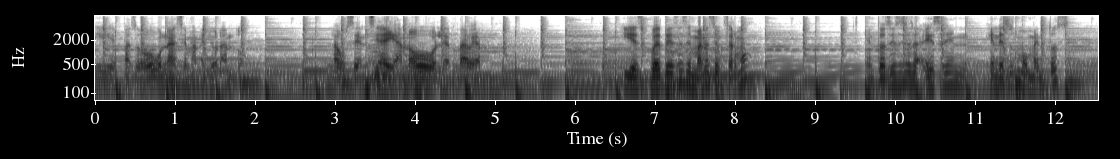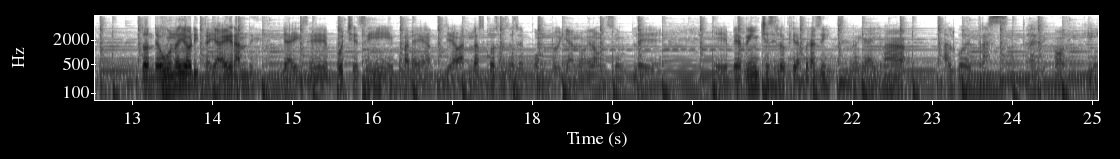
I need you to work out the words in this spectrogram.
eh, pasó una semana llorando. La ausencia de ya no volverla a ver. Y después de esa semana se enfermó. Entonces es, en, en, esos momentos donde uno ya ahorita ya es grande, ya dice, puche, sí, para llevar las cosas a ese punto ya no era un simple eh, berrinche si lo quieren ver así, sino ya iba algo detrás. Entonces, como que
